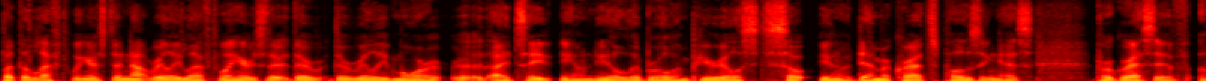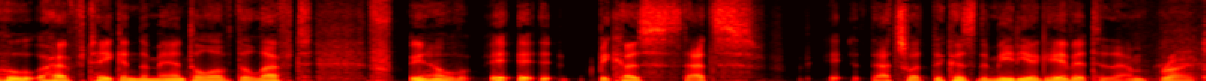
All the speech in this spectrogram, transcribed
but the left wingers they're not really left wingers. They're they're they're really more, uh, I'd say, you know, neoliberal imperialists. So you know, Democrats posing as progressive who have taken the mantle of the left, you know, it, it, because that's that's what because the media gave it to them. right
